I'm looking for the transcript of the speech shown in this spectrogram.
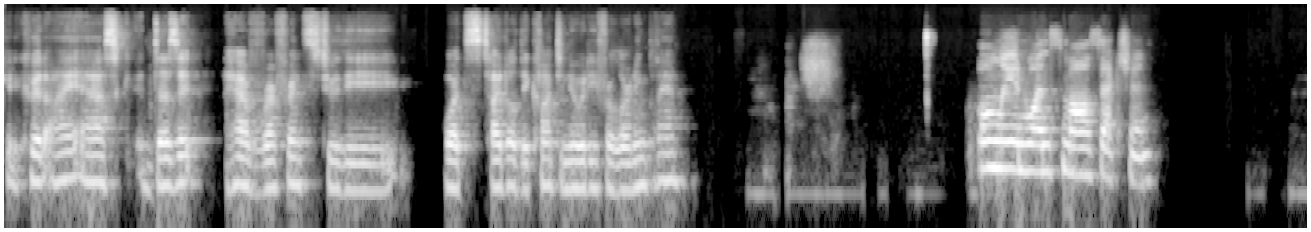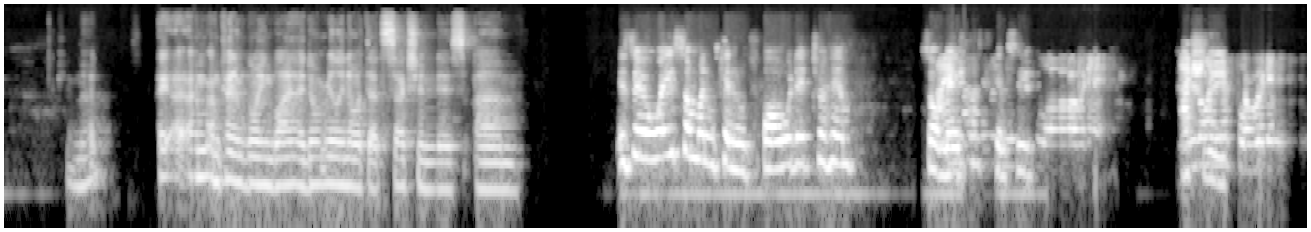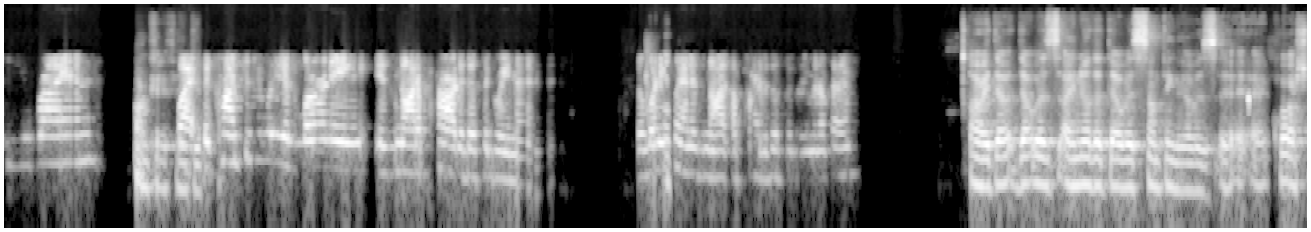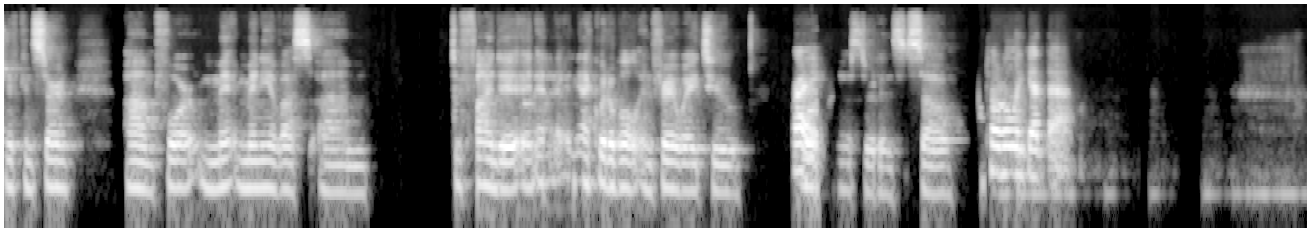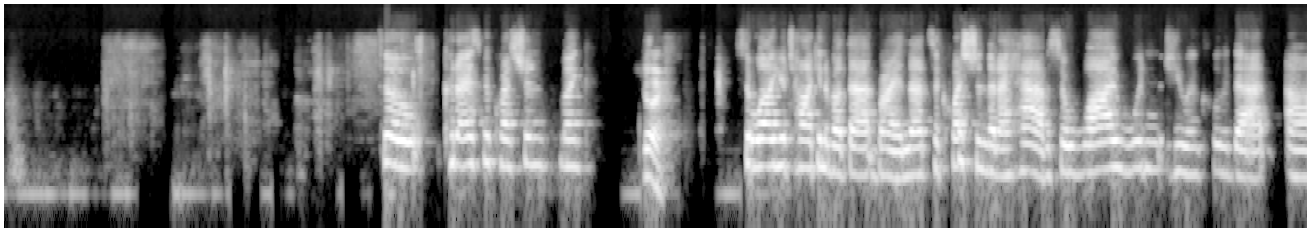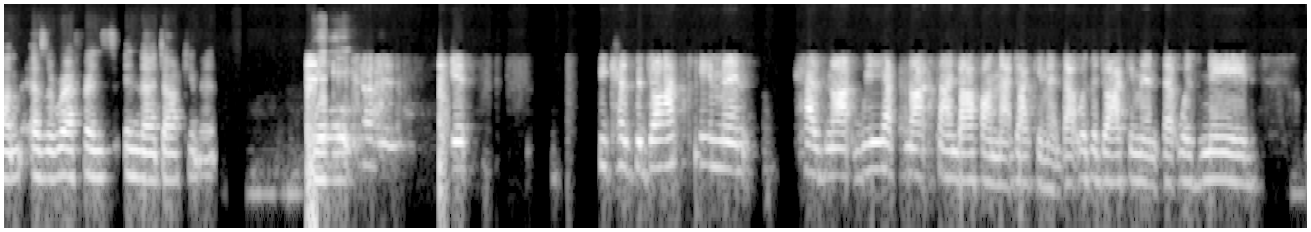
Could- Could I ask, does it have reference to the, what's titled the Continuity for Learning Plan? Only in one small section. I'm not, I, I- I'm, I'm kind of going blind. I don't really know what that section is. Um, Is there a way someone can forward it to him? So I'm maybe he can see. forward it. I'm going to forward it to you, Brian, okay, but thank you. the continuity of learning is not a part of this agreement. The learning plan is not a part of this agreement, okay? All right, that, that was, I know that that was something that was a, a question of concern um, for ma- many of us um, to find a- an, an equitable and fair way to work Right, with the students. So, totally get that. So could I ask a question, Mike? Sure. So while you're talking about that, Brian, that's a question that I have. So why wouldn't you include that um, as a reference in that document? well, Because it's, because the document has not, we have not signed off on that document. That was a document that was made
